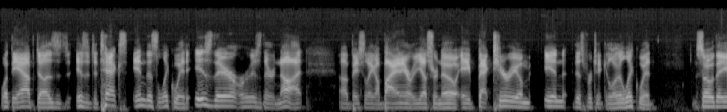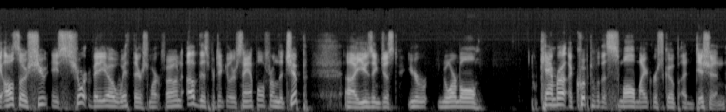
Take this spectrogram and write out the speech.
what the app does is, it detects in this liquid is there or is there not, uh, basically like a binary yes or no, a bacterium in this particular liquid. So they also shoot a short video with their smartphone of this particular sample from the chip uh, using just your normal camera equipped with a small microscope addition.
